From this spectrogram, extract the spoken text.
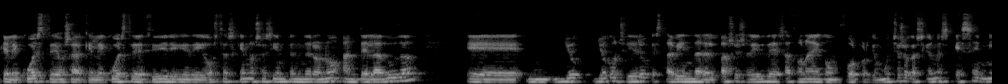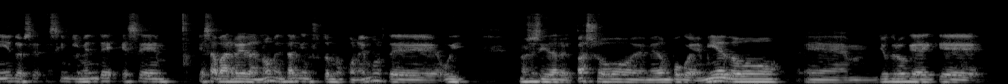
que, le cueste, o sea, que le cueste decidir y que diga, ostras, que no sé si emprender o no, ante la duda, eh, yo, yo considero que está bien dar el paso y salir de esa zona de confort, porque en muchas ocasiones ese miedo es simplemente ese, esa barrera ¿no? mental que nosotros nos ponemos de, uy, no sé si dar el paso, eh, me da un poco de miedo. Eh, yo creo que hay que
